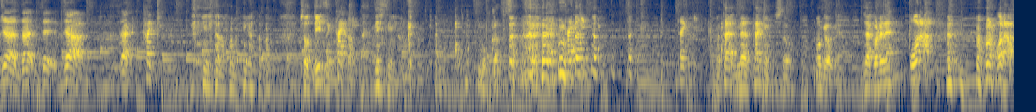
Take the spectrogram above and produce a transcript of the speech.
じゃあだでじゃあ誰？タッキいやもういやちょっとディズニーわかんない。ディズニーわかんない。もうかったタキたなタキにしとこう。オッケーオッケー。じゃあこれね。オラ オラ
